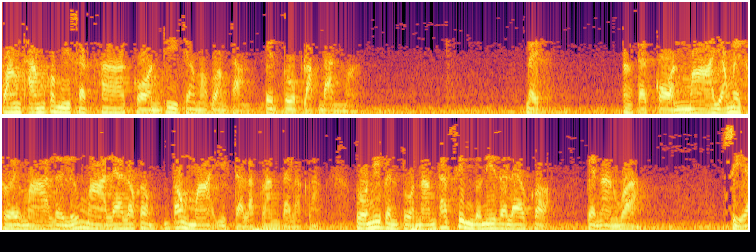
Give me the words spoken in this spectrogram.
ฟังธรรมก็มีศรัทธาก่อนที่จะมาฟังธรรมเป็นตัวผลักดันมาในตั้งแต่ก่อนมายังไม่เคยมาเลยหรือมาแล้วแล้วก็ต้องมาอีกแต่ละครั้งแต่ละครั้งตัวนี้เป็นตัวนำถ้าสิ้นตัวนี้ซะแล้วก็เป็นอันว่าเสีย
